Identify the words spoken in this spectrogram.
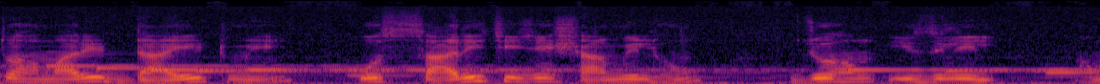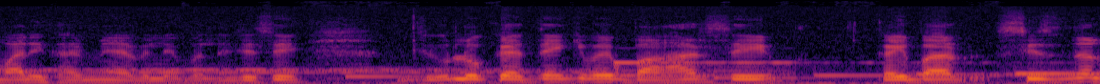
तो हमारी डाइट में वो सारी चीज़ें शामिल हों जो हम इजीली हमारे घर में अवेलेबल हैं। जैसे जो लोग कहते हैं कि भाई बाहर से कई बार सीजनल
